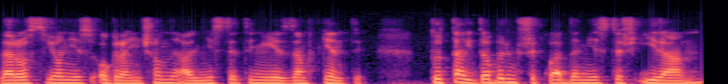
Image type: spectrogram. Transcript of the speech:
dla Rosji on jest ograniczony, ale niestety nie jest zamknięty. Tutaj dobrym przykładem jest też Iran,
